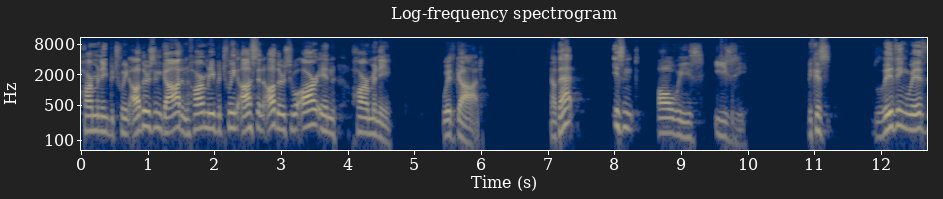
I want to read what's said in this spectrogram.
harmony between others and God, and harmony between us and others who are in harmony with God. Now that isn't always easy because living with,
